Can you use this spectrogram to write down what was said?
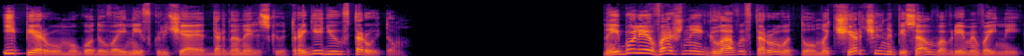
и первому году войны, включая Дарданельскую трагедию, второй том. Наиболее важные главы второго тома Черчилль написал во время войны.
